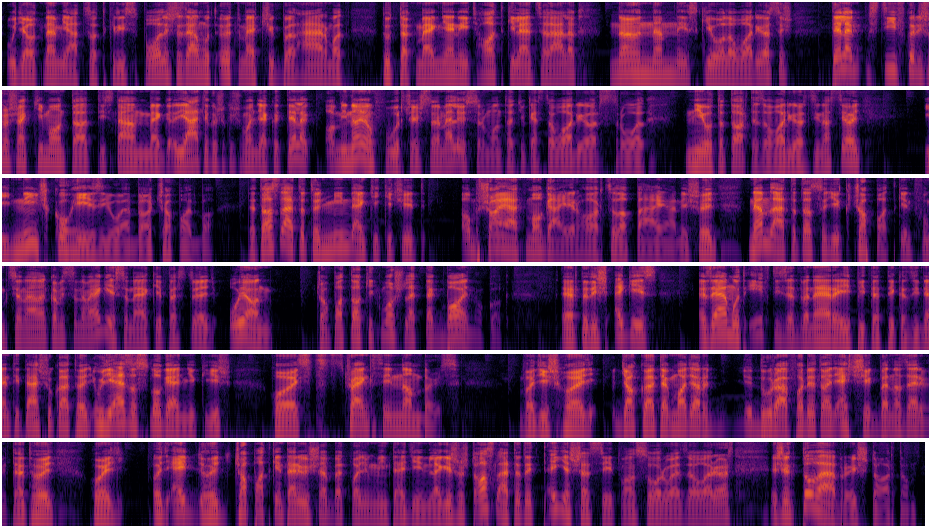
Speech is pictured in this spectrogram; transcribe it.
ugye ott nem játszott Chris Paul, és az elmúlt 5 meccsükből hármat tudtak megnyerni, így 6-9-el állnak. Nagyon nem néz ki jól a Warriors, és tényleg Steve Kerr is most meg kimondta tisztán, meg játékosok is mondják, hogy tényleg, ami nagyon furcsa, és szerintem először mondhatjuk ezt a Warriorsról, mióta tart ez a Warriors dinasztia, hogy így nincs kohézió ebbe a csapatba. Tehát azt látod, hogy mindenki kicsit a saját magáért harcol a pályán, és hogy nem látod azt, hogy ők csapatként funkcionálnak, ami szerintem egészen elképesztő egy olyan csapat, akik most lettek bajnokok. Érted? És egész ez elmúlt évtizedben erre építették az identitásukat, hogy ugye ez a szlogenjük is, hogy strength in numbers. Vagyis, hogy gyakorlatilag magyar durván fordítva, hogy egységben az erő. Tehát, hogy, hogy, hogy, egy, hogy csapatként erősebbek vagyunk, mint egyénileg. És most azt látod, hogy teljesen szét van szórva ez a Warriors, és én továbbra is tartom,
